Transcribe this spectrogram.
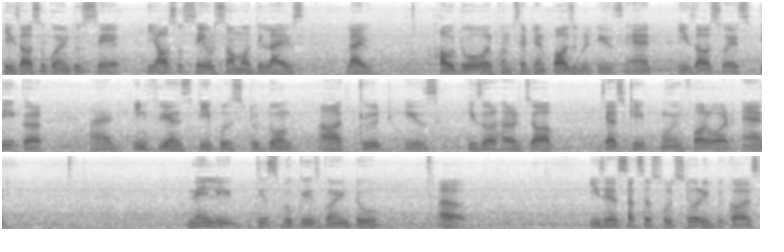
he's also going to say he also saved some of the lives like how to overcome certain possibilities. And he's also a speaker and influence people to don't uh, quit his his or her job just keep moving forward. And mainly this book is going to uh, is a successful story because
